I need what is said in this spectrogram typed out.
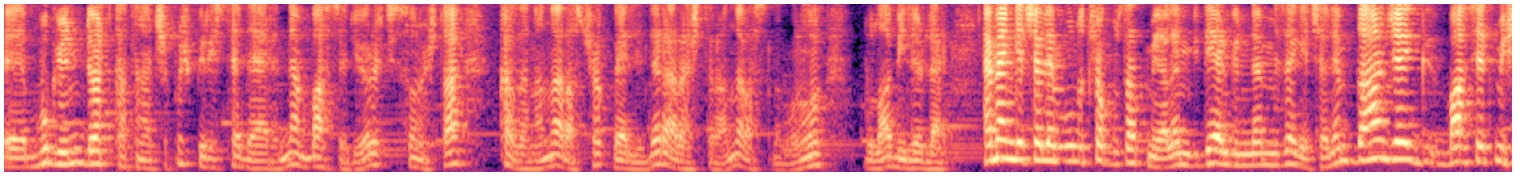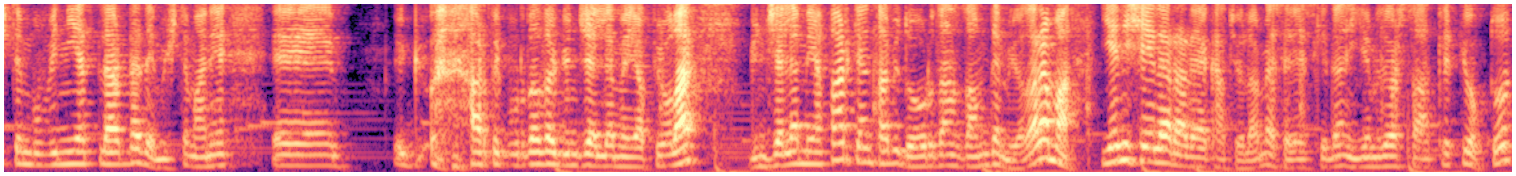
e, bugün dört katına çıkmış bir hisse değerinden bahsediyoruz. Sonuçta kazananlar az çok bellidir. Araştıranlar aslında bunu bulabilirler. Hemen geçelim bunu çok uzatmayalım. Bir diğer gündemimize geçelim. Daha önce bahsetmiştim bu vinyetlerde demiştim hani e, artık burada da güncelleme yapıyorlar. Güncelleme yaparken tabii doğrudan zam demiyorlar ama yeni şeyler araya katıyorlar. Mesela eskiden 24 saatlik yoktu.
